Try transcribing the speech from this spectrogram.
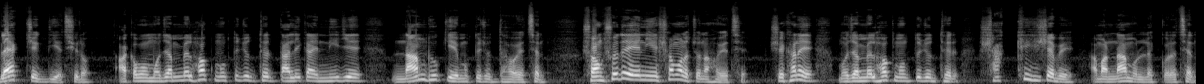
ব্ল্যাক চেক দিয়েছিল। আকামা মোজাম্মেল হক মুক্তিযুদ্ধের তালিকায় নিজে নাম ঢুকিয়ে মুক্তিযোদ্ধা হয়েছেন। সংসদে এ নিয়ে সমালোচনা হয়েছে। সেখানে মোজাম্মেল হক মুক্তিযুদ্ধের সাক্ষী হিসেবে আমার নাম উল্লেখ করেছেন।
